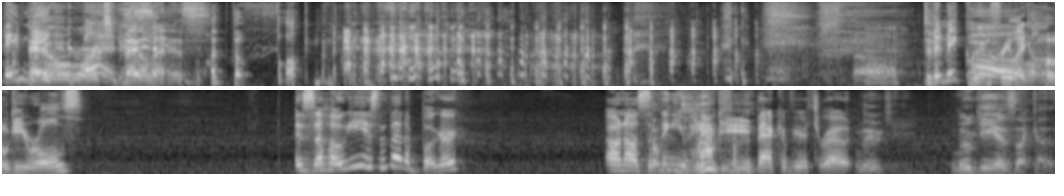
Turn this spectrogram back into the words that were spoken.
They make Beto O'Rourke's buns. bed lettuce. what the fuck, Matt? Do they make gluten free like Oh. hoagie rolls? Is the hoagie? Isn't that a booger? Oh no, it's the It's thing you hack from the back of your throat. Loogie. Loogie is like a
